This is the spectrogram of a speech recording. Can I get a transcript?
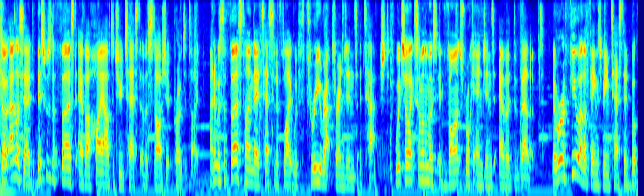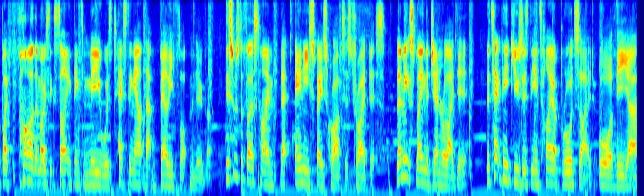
So as I said, this was the first ever high altitude test of a Starship prototype. And it was the first time they had tested a flight with three Raptor engines attached, which are like some of the most advanced rocket engines ever developed. There were a few other things being tested, but by far the most exciting thing to me was testing out that belly flop maneuver. This was the first time that any spacecraft has tried this. Let me explain the general idea. The technique uses the entire broadside, or the, uh,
